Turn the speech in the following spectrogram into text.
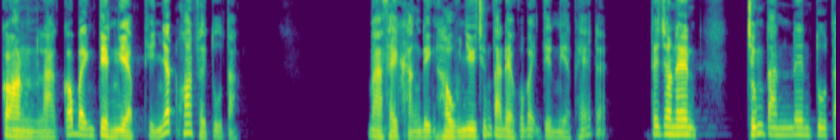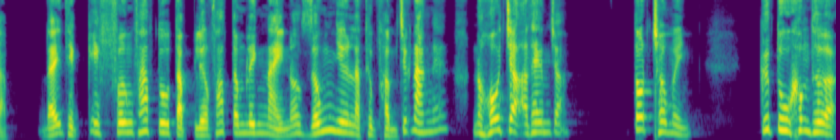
còn là có bệnh tiền nghiệp thì nhất khoát phải tu tập. Và thầy khẳng định hầu như chúng ta đều có bệnh tiền nghiệp hết đấy thế cho nên chúng ta nên tu tập. Đấy, thì cái phương pháp tu tập, liệu pháp tâm linh này nó giống như là thực phẩm chức năng ấy, nó hỗ trợ thêm cho, tốt cho mình. Cứ tu không thừa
